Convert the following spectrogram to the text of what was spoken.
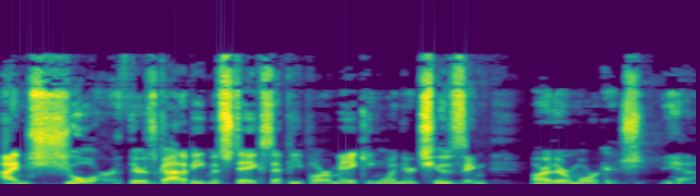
I'm sure there's got to be mistakes that people are making when they're choosing are their mortgage. Yeah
